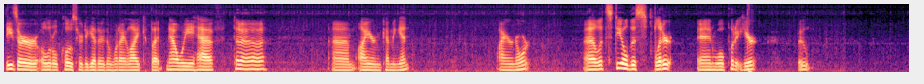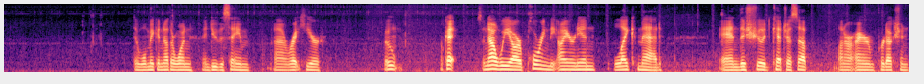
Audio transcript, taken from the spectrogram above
These are a little closer together than what I like, but now we have, ta-da, um, iron coming in. Iron ore. Uh, let's steal this splitter, and we'll put it here. Boom. Then we'll make another one and do the same uh, right here. Boom. Okay, so now we are pouring the iron in like mad, and this should catch us up on our iron production.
